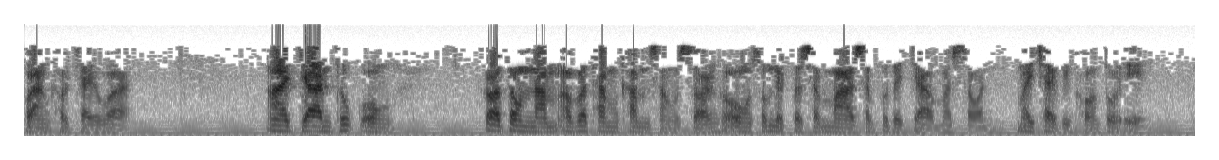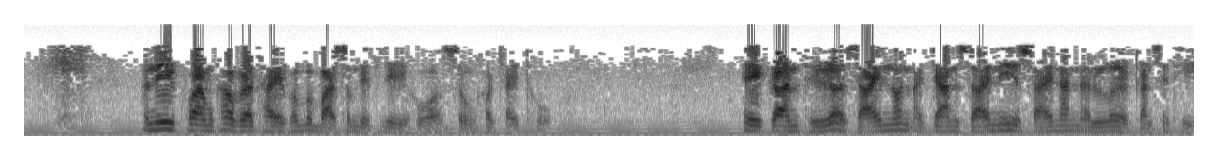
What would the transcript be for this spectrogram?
ความเข้าใจว่า อาจารย์ทุกองค์ก็ต้องนำอภธรรมคำสั่งสอนขององค์สมเด็จพระสัมมาสัมพุทธเจ้ามาสอน ไม่ใช่เป็นของตัวเอง อันนี้ความเข้าประทัยของพระบาทสมเด็จพระเจ้าอยู่หัวทรงเข้าใจถูกเอการถือสายน้นอาจารย์สายนี้สายนั้นเลิกกันเสียที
